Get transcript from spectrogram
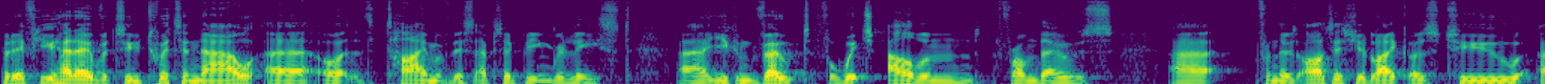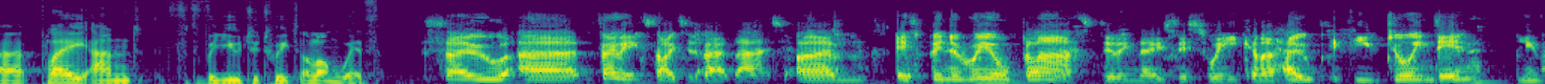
but if you head over to Twitter now, uh, or at the time of this episode being released, uh, you can vote for which albums from those uh, from those artists you'd like us to uh, play and f- for you to tweet along with. So uh, very excited about that. Um, it's been a real blast doing those this week, and I hope if you've joined in, you've,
